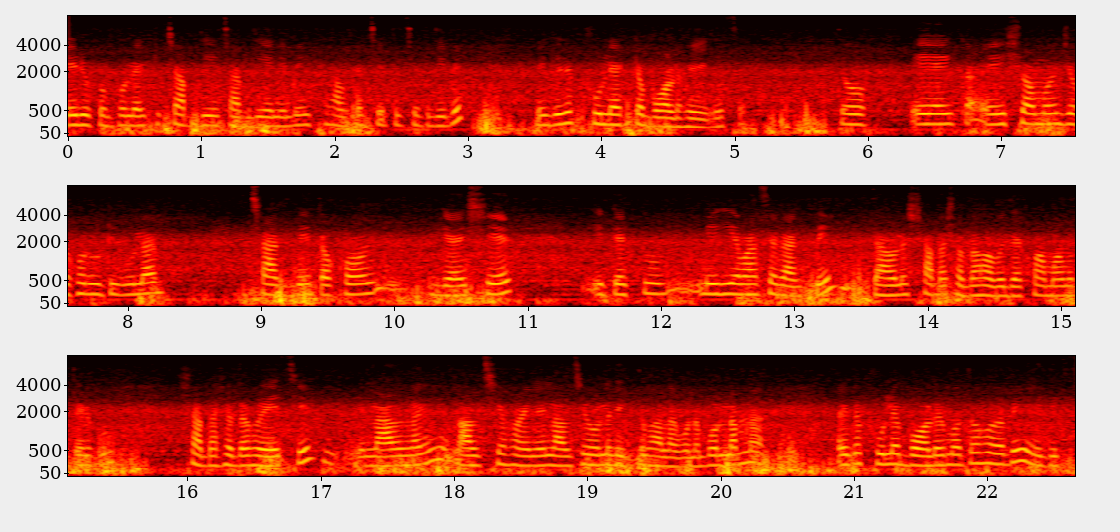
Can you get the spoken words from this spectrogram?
এইরকম ফুলে একটু চাপ দিয়ে চাপ দিয়ে নেবে, একটু হালকা চেপে চেপে দিবে। দেখবে যে ফুলে একটা বল হয়ে গেছে। তো এই এই সময় যখন রুটিগুলো ছাকবে, তখন গ্যাসের এটা একটু মিডিয়াম আছে রাখবে। তাহলে সাদা সাদা হবে। দেখো আমার মতো এরকম সাদা সাদা হয়েছে। লাল লালচে হয় না লালচে হলে দেখতে ভালো লাগবে না। বললাম না এটা ফুলে বলের মতো হবে। এই দেখছ,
